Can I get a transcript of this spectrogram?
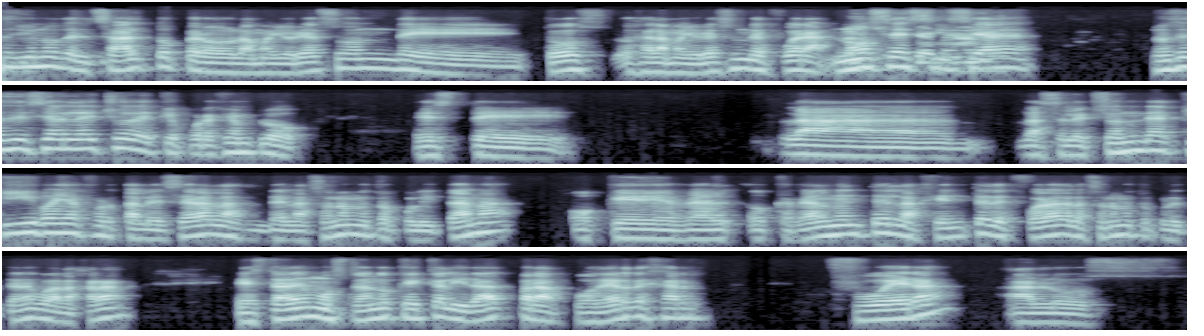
hay uno del Salto, pero la mayoría son de todos, o sea, la mayoría son de fuera. No sé si sea, no sé si sea el hecho de que, por ejemplo, este, la, la selección de aquí vaya a fortalecer a la de la zona metropolitana o que, real- o que realmente la gente de fuera de la zona metropolitana de Guadalajara está demostrando que hay calidad para poder dejar fuera a los,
